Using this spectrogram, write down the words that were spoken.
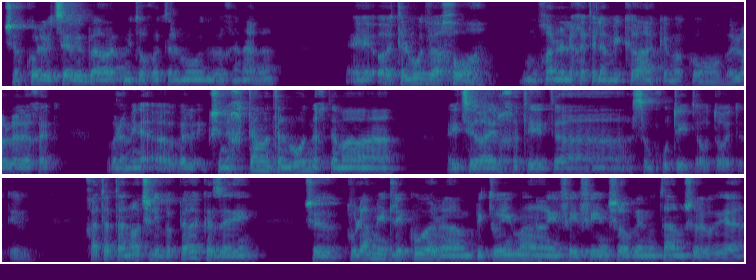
שהכל יוצא ובא רק מתוך התלמוד וכן הלאה, אה, או התלמוד ואחורה, הוא מוכן ללכת אל המקרא כמקור, אבל לא ללכת, אבל, המין... אבל כשנחתם התלמוד נחתמה היצירה ההלכתית הסמכותית, האוטוריטטיבית. אחת הטענות שלי בפרק הזה היא שכולם נדלקו על הביטויים היפהפיים של רבנו תם, שהוא היה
